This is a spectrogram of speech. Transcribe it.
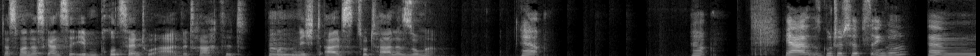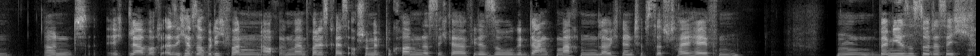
dass man das Ganze eben prozentual betrachtet mhm. und nicht als totale Summe. Ja. Ja. Ja, gute Tipps, Ingo. Ähm, und ich glaube auch, also ich habe es auch wirklich von, auch in meinem Freundeskreis auch schon mitbekommen, dass sich da viele so Gedanken machen, glaube ich, deine Tipps da total helfen. Hm, bei mir ist es so, dass ich,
